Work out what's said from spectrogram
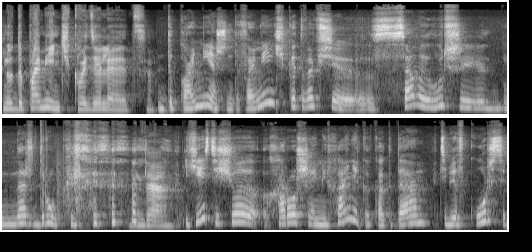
Ну, дофаминчик выделяется. Да, конечно, дофаминчик это вообще самый лучший наш друг. Да. Есть еще хорошая механика, когда тебе в курсе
